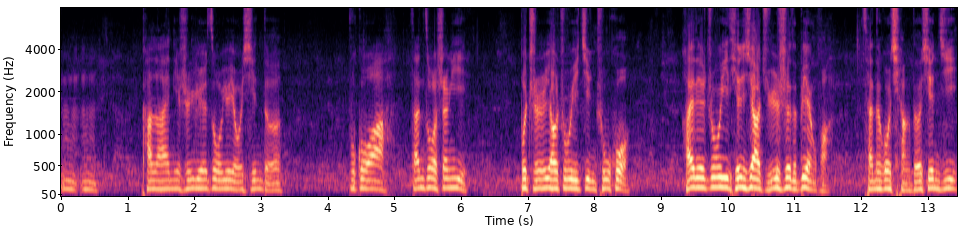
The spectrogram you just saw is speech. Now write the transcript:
嗯嗯，看来你是越做越有心得。不过啊，咱做生意，不只要注意进出货，还得注意天下局势的变化，才能够抢得先机。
